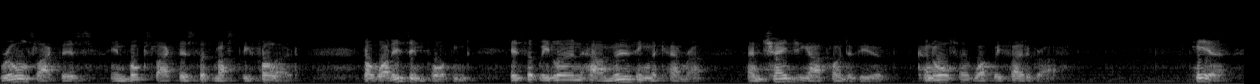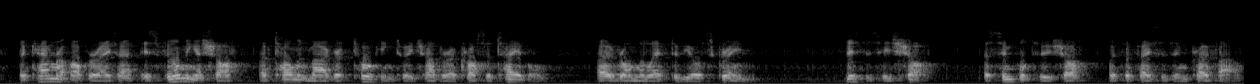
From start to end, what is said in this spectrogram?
rules like this in books like this that must be followed. But what is important is that we learn how moving the camera and changing our point of view can alter what we photograph. Here, the camera operator is filming a shot of Tom and Margaret talking to each other across a table over on the left of your screen. This is his shot, a simple two-shot with the faces in profile.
